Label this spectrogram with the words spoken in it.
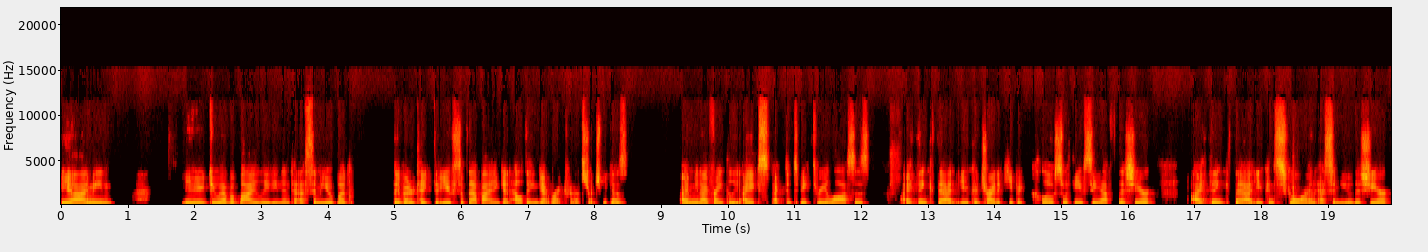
yeah, I mean, you do have a bye leading into SMU, but they better take the use of that bye and get healthy and get right for that stretch because, I mean, I frankly I expect it to be three losses. I think that you could try to keep it close with UCF this year. I think that you can score on SMU this year.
